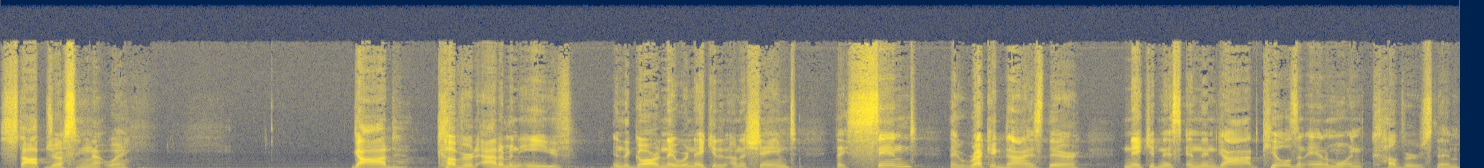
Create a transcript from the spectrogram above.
Stop dressing that way. God covered Adam and Eve in the garden. They were naked and unashamed. They sinned. They recognized their nakedness. And then God kills an animal and covers them.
